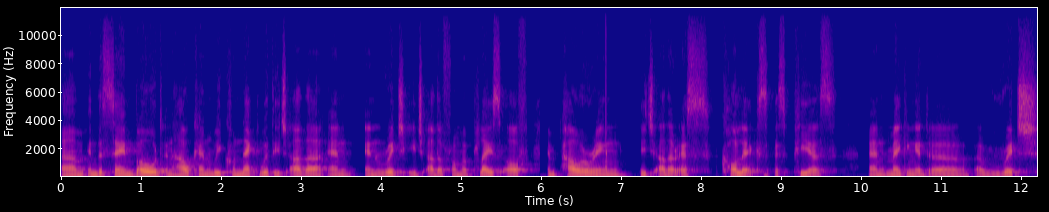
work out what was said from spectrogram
um, in the same boat and how can we connect with each other and enrich each other from a place of empowering each other as colleagues, as peers, and making it a, a rich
